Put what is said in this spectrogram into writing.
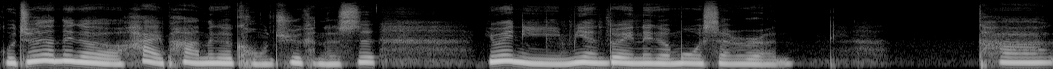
我觉得那个害怕、那个恐惧，可能是因为你面对那个陌生人。他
